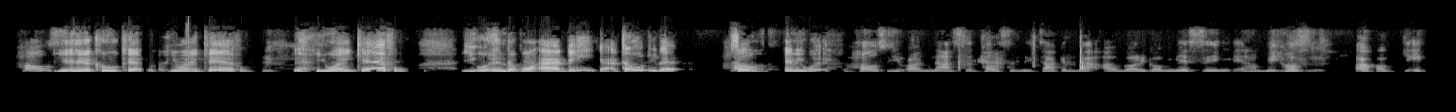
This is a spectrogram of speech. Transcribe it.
Host. Yeah, he a cool cat. But if you ain't careful, if you ain't careful, you gonna end up on ID. I told you that. Host. So anyway, host, you are not supposed to be talking about I'm going to go missing and I'm being okay.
